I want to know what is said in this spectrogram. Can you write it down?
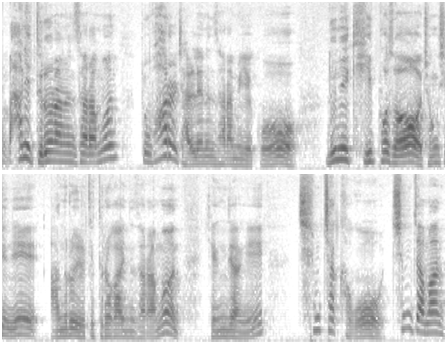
많이 드러나는 사람은 좀 화를 잘 내는 사람이겠고 눈이 깊어서 정신이 안으로 이렇게 들어가 있는 사람은 굉장히 침착하고 침잠한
